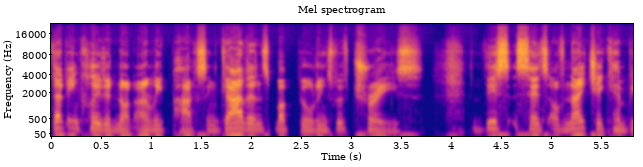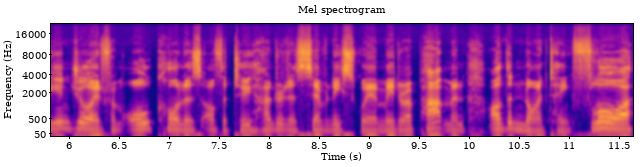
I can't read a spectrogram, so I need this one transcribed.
that included not only parks and gardens but buildings with trees. This sense of nature can be enjoyed from all corners of the 270 square metre apartment on the 19th floor,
